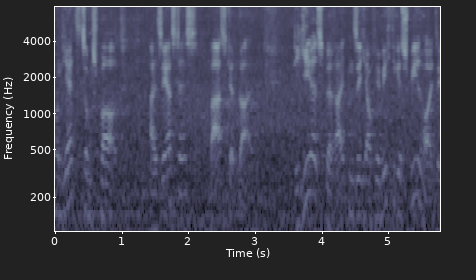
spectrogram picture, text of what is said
Und jetzt zum Sport. Als erstes Basketball. Die Gears bereiten sich auf ihr wichtiges Spiel heute.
